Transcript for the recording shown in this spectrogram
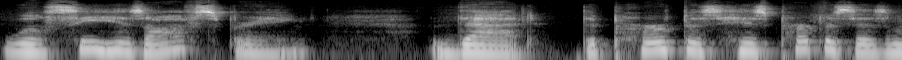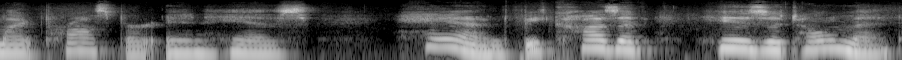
will see his offspring that the purpose his purposes might prosper in his hand because of his atonement.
